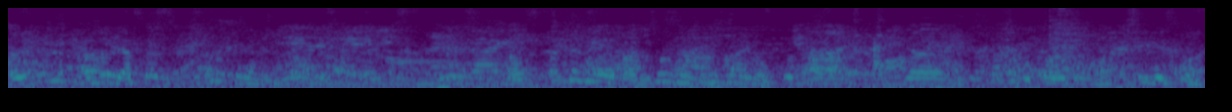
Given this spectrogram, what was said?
얼굴이 다들 약간 생겼어. 막 스파크에 막 이성적 생각이 없고 다 그냥 사지 못하고 좀막 생겼어.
